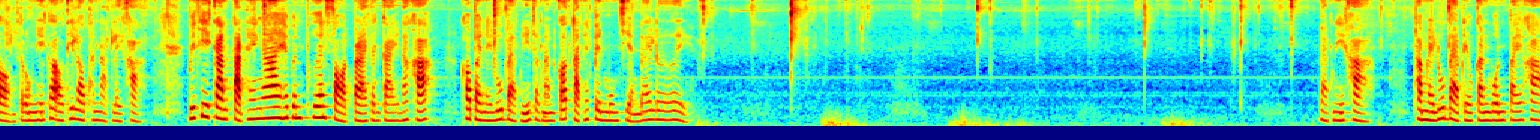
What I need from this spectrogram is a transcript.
ก่อน ตรงนี้ก็เอาที่เราถนัดเลยค่ะ วิธีการตัดให้ง่ายให้เพื่อนๆสอดปลายกันไกรนะคะ เข้าไปในรูปแบบนี้จากนั้นก็ตัดให้เป็นมุมเฉียงได้เลย แบบนี้ค่ะทำในรูปแบบเดียวกันวนไปค่ะ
